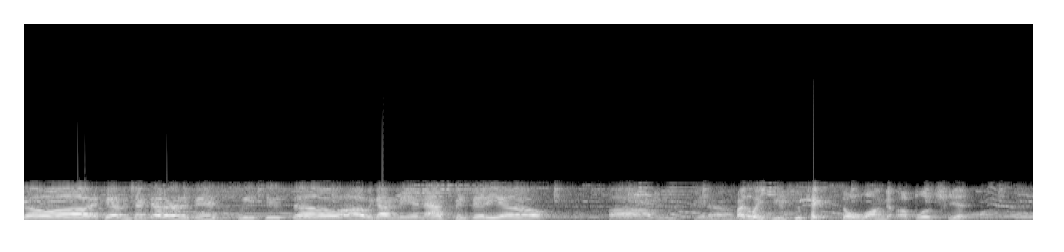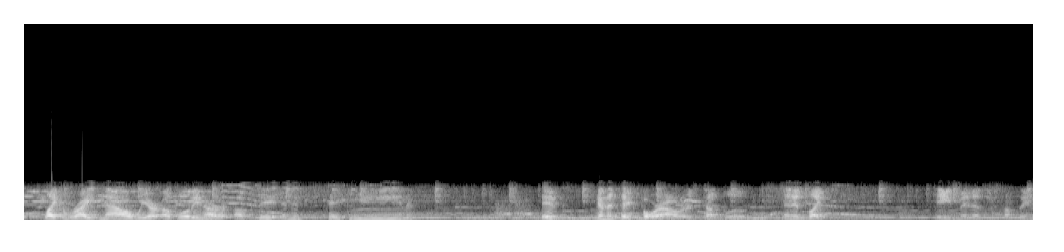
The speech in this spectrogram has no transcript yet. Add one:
So, uh, if you haven't checked out our other vids, please do so. Uh, we got in the announcement video. Um, you know. By the way, YouTube takes so long to upload shit. Like right now, we are uploading our update, and it's taking. It's gonna take four hours to upload, and it's like eight minutes or something.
